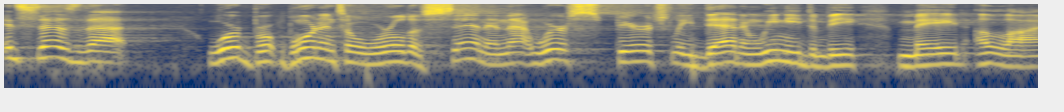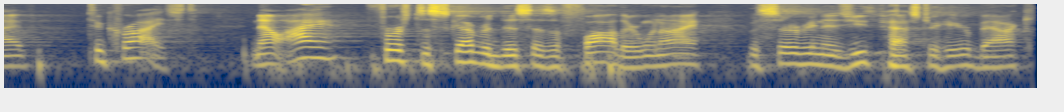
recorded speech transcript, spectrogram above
It says that we're born into a world of sin and that we're spiritually dead and we need to be made alive to Christ. Now, I first discovered this as a father when I was serving as youth pastor here back,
